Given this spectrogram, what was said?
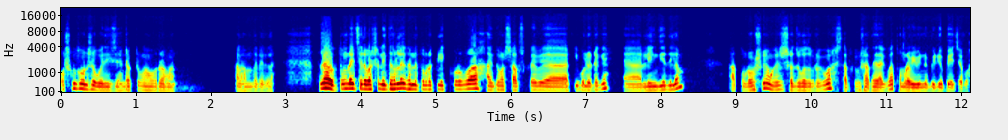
অসংখ্য মানুষের বই দিয়েছে। ডক্টর মাহবুবুর রহমান। আলহামদুলিল্লাহ। যাই হোক, তোমরা এই সিলেবাসটা নিতে হলে এখানে তোমরা ক্লিক করবা। আমি তোমার সাবস্ক্রাইব কি বলে এটাকে? লিঙ্ক দিয়ে দিলাম। আর তোমরা অবশ্যই আমাকে সাথে যোগাযোগ রাখবা। সাথে রাখবা। তোমরা বিভিন্ন ভিডিও পেয়ে যাবা।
